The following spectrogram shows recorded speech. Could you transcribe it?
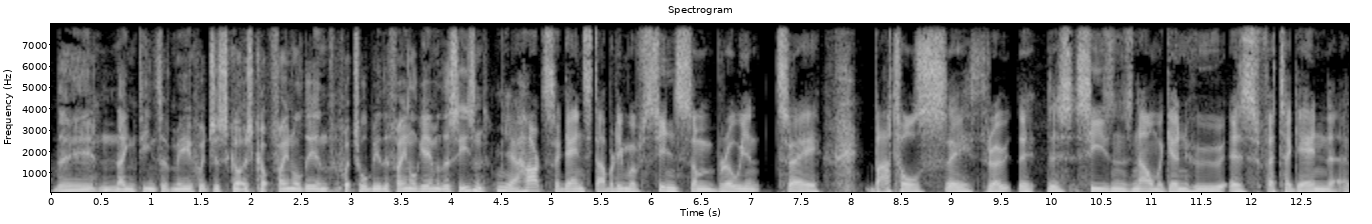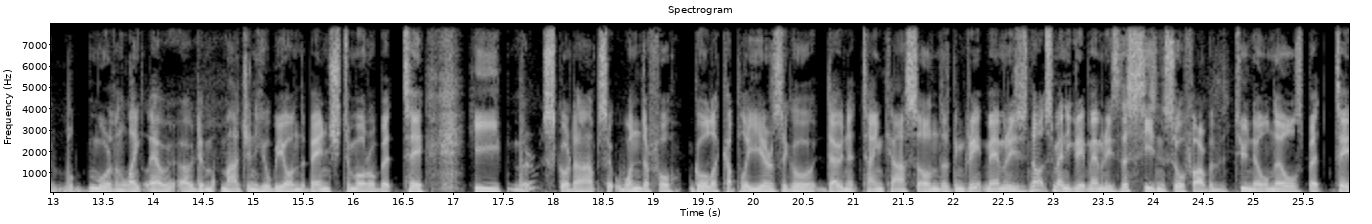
the 19th of May, which is Scottish Cup final day, and which will be the final game of the season. Yeah, Hearts against Aberdeen. We've seen some brilliant uh, battles uh, throughout the, the seasons. Niall McGinn, who is fit again, uh, more than likely, I, w- I would imagine he'll be on the bench tomorrow. But uh, he scored an absolute wonderful goal a couple of years ago down at Tynecastle, and there's been great memories. Not so many great memories this season so far with two nil nils. But uh,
